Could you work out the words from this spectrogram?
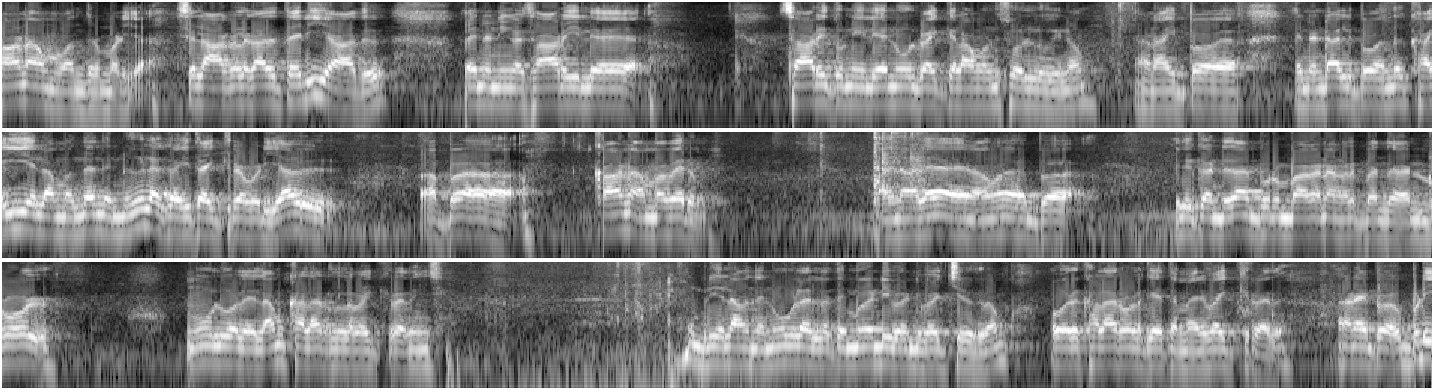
காணாமல் வந்துடும்படியா சில ஆக்களுக்கு அது தெரியாது. என்ன நீங்கள் சாரியில் சாரி துணியிலே நூல் வைக்கலாம்னு சொல்லுவினோம். ஆனால் இப்போ என்னென்றால் இப்போ வந்து கையெல்லாம் வந்து அந்த நீள கை தைக்கிறபடியால் அப்போ காணாமல் வரும். அதனால் நாங்கள் இப்போ இது கண்டு தான் புறம்பாக நாங்கள் இப்போ இந்த ரோல் நூல்கள் எல்லாம் கலரில் வைக்கிறது. இப்படியெல்லாம் அந்த நூல் எல்லாத்தையும் வேண்டி வேண்டி வச்சிருக்கிறோம். ஒரு கலர்களுக்கு ஏற்ற மாதிரி வைக்கிறது. ஆனால் இப்போ இப்படி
